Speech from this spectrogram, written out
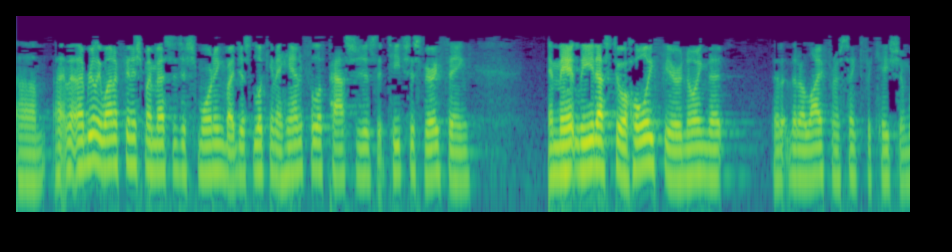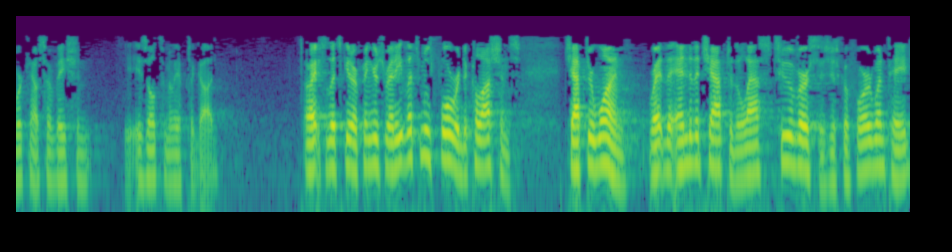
Um, I, I really want to finish my message this morning by just looking at a handful of passages that teach this very thing. And may it lead us to a holy fear, knowing that, that, that our life and our sanctification, working out salvation, is ultimately up to God. All right, so let's get our fingers ready. Let's move forward to Colossians chapter 1 right at the end of the chapter, the last two verses. Just go forward one page.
